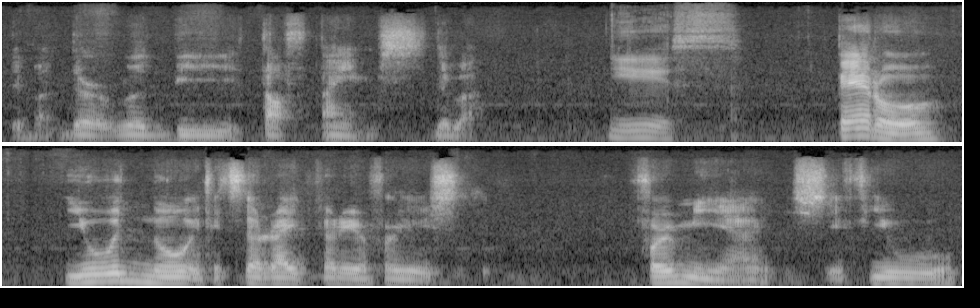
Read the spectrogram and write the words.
'Di ba? There will be tough times, 'di ba? Yes. Pero, you would know if it's the right career for you. Is, for me, ah, is if you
